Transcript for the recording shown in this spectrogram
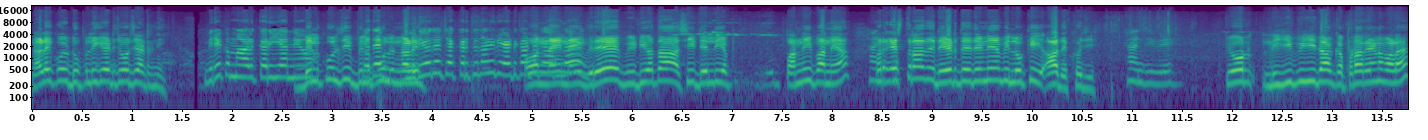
ਨਾਲੇ ਕੋਈ ਡੁਪਲੀਕੇਟ ਜਾਰਜਟ ਨਹੀਂ। ਵੀਰੇ ਕਮਾਲ ਕਰੀ ਜਾਂਦੇ ਹੋ। ਬਿਲਕੁਲ ਜੀ ਬਿਲਕੁਲ ਨਾਲੇ ਵੀਡੀਓ ਦੇ ਚੱਕਰ 'ਚ ਤਾਂ ਨਹੀਂ ਰੇਟ ਉਹ ਘੱਟ ਨਹੀਂ ਨਹੀਂ ਵੀਰੇ ਵੀਡੀਓ ਤਾਂ ਅਸੀਂ ਡੇਲੀ ਪਾਣੇ ਹੀ ਪਾਣੇ ਆ ਪਰ ਇਸ ਤਰ੍ਹਾਂ ਦੇ ਰੇਟ ਦੇ ਦੇਣੇ ਆ ਵੀ ਲੋਕੀ ਆ ਦੇਖੋ ਜੀ। ਹਾਂਜੀ ਵੀਰੇ। ਪਿਓਰ ਲੀਜੀਪੀ ਦਾ ਕਪੜਾ ਰਹਿਣ ਵਾਲਾ ਹੈ।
